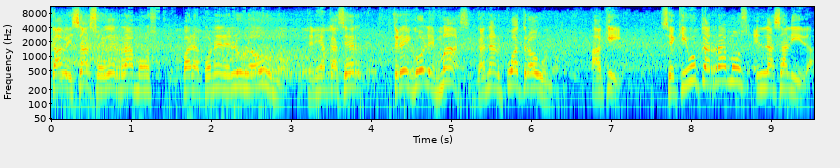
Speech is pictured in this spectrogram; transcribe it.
cabezazo de Ramos para poner el 1 a 1. Tenía que hacer tres goles más, ganar 4 a 1. Aquí, se equivoca Ramos en la salida,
